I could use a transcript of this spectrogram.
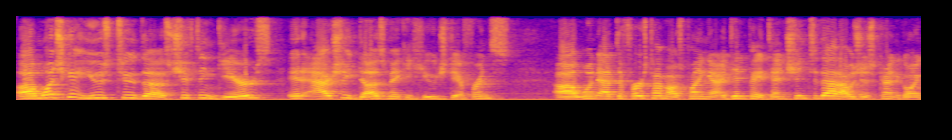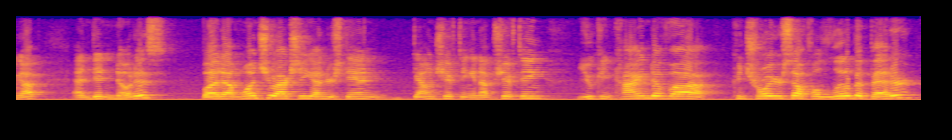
Um, once you get used to the shifting gears, it actually does make a huge difference. Uh, when at the first time I was playing it, I didn't pay attention to that. I was just kind of going up and didn't notice. But um, once you actually understand downshifting and upshifting, you can kind of uh, control yourself a little bit better.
